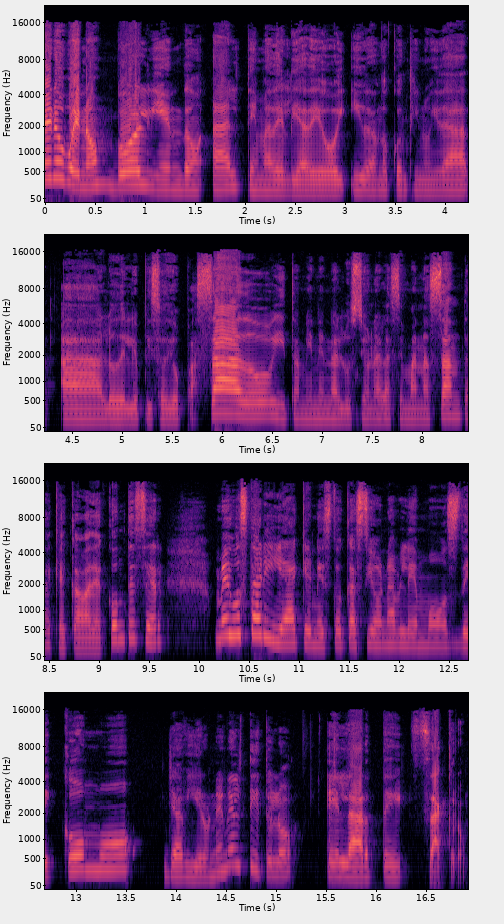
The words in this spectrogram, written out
Pero bueno, volviendo al tema del día de hoy y dando continuidad a lo del episodio pasado y también en alusión a la Semana Santa que acaba de acontecer, me gustaría que en esta ocasión hablemos de cómo, ya vieron en el título, el arte sacro.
